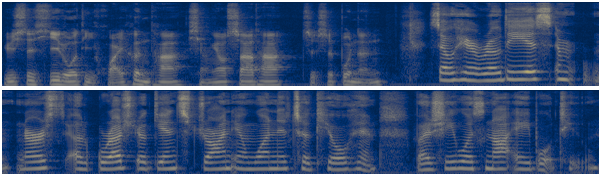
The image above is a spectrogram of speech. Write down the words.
于是希罗底怀恨他，想要杀他，只是不能。So Herodias nursed a grudge against John and wanted to kill him, but she was not able to.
